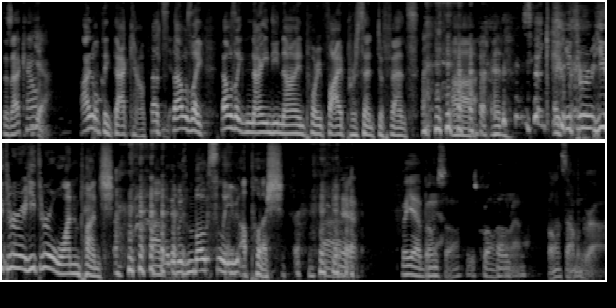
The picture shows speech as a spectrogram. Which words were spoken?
Does that count? yeah. I don't think that counts. That's Yeah. that was like that was like ninety nine point five percent defense, uh, and like he threw he threw he threw one punch, um, and it was mostly a push. Uh, yeah. But yeah, Bonesaw. He was crawling all Bonesaw. around. Bonesaw McGraw.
